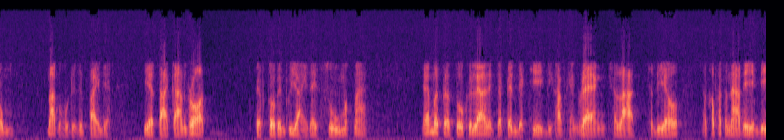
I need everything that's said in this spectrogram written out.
นม มากกว่าหกเดือนขึ้นไปเนี่ยมีอัตราการรอด เติบโตเป็นผู้ใหญ่ได้สูงมากๆ และเมื่อเติบโตขึ้นแล้วจะเป็นเด็กที่มีความแข็งแรง ฉลาดเฉลียว แล้วก็พัฒนาได้อย่างดี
